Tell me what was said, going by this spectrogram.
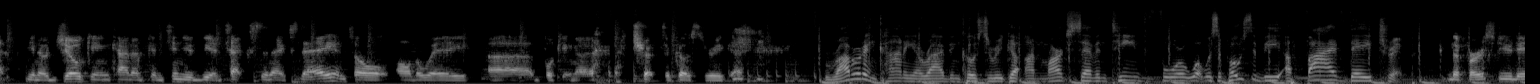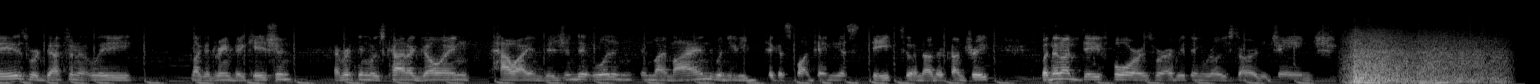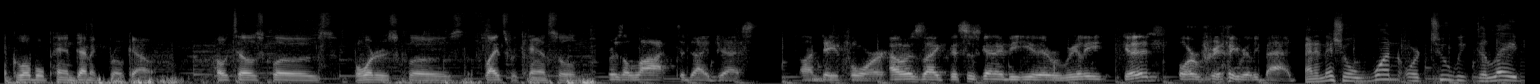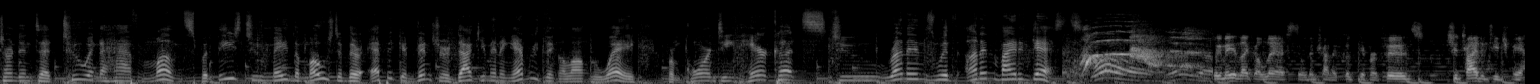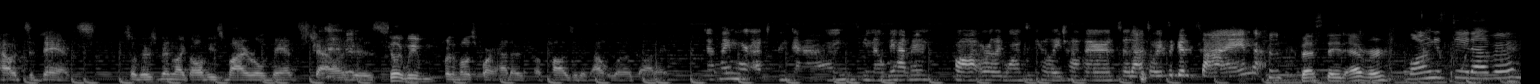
that, you know, joking kind of continued via text the next day until all the way uh, booking a trip to Costa Rica. Robert and Khani arrived in Costa Rica on March 17th for what was supposed to be a five day trip. The first few days were definitely like a dream vacation. Everything was kind of going how I envisioned it would in, in my mind when you need to take a spontaneous date to another country. But then on day four is where everything really started to change. A global pandemic broke out. Hotels closed, borders closed, the flights were canceled. There was a lot to digest on day four. I was like, this is going to be either really good or really, really bad. An initial one or two week delay turned into two and a half months, but these two made the most of their epic adventure, documenting everything along the way from quarantine haircuts to run ins with uninvited guests. We made like a list. We've been trying to cook different foods. She tried to teach me how to dance. So there's been like all these viral dance challenges. I feel like we've, for the most part, had a, a positive outlook on it definitely more ups and downs. You know, we haven't fought or like wanted to kill each other, so that's always a good sign. Best date ever. Longest date ever.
